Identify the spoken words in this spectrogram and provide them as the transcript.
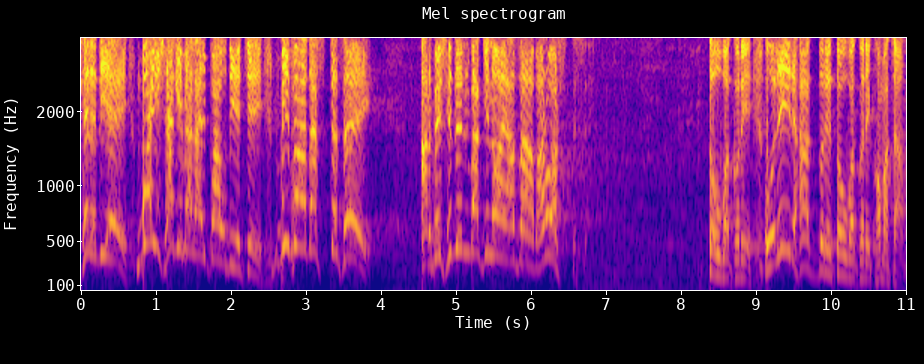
ছেড়ে দিয়ে বৈশাখী মেলায় পাও দিয়েছে। বিপদ আসতেছে। আর বেশি দিন বাকি নয় আজাব আরও আসতেছে। তৌবা করে, অলির হাত ধরে তৌবা করে ক্ষমা চান।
